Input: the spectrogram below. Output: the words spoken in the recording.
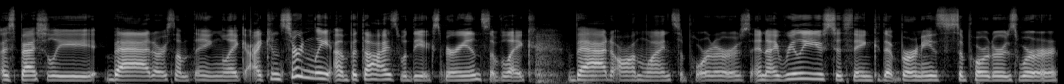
especially bad or something. Like I can certainly empathize with the experience of like bad online supporters and I really used to think that Bernie's supporters were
